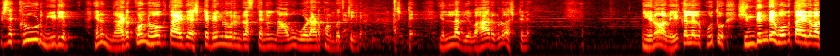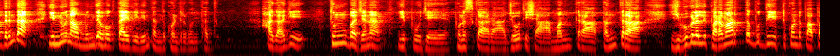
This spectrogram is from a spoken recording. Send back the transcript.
ಇಟ್ಸ್ ಎ ಕ್ರೂಡ್ ಮೀಡಿಯಂ ಏನೋ ನಡ್ಕೊಂಡು ಹೋಗ್ತಾ ಇದೆ ಅಷ್ಟೇ. ಬೆಂಗಳೂರಿನ ರಸ್ತೆನಲ್ಲಿ ನಾವು ಓಡಾಡ್ಕೊಂಡು ಬದುಕಿಲ್ವೆ? ಅಷ್ಟೇ. ಎಲ್ಲ ವ್ಯವಹಾರಗಳು ಅಷ್ಟೇ ಏನೋ ಆ ವೆಹಿಕಲಲ್ಲಿ ಕೂತು ಹಿಂದಿಂದೆ ಹೋಗ್ತಾ ಇಲ್ಲವಾದ್ರಿಂದ ಇನ್ನೂ ನಾವು ಮುಂದೆ ಹೋಗ್ತಾ ಇದ್ದೀವಿ ಅಂತ ಅಂದುಕೊಂಡಿರುವಂಥದ್ದು. ಹಾಗಾಗಿ ತುಂಬ ಜನ ಈ ಪೂಜೆ, ಪುನಸ್ಕಾರ, ಜ್ಯೋತಿಷ, ಮಂತ್ರ, ತಂತ್ರ ಇವುಗಳಲ್ಲಿ ಪರಮಾರ್ಥ ಬುದ್ಧಿ ಇಟ್ಟುಕೊಂಡು ಪಾಪ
